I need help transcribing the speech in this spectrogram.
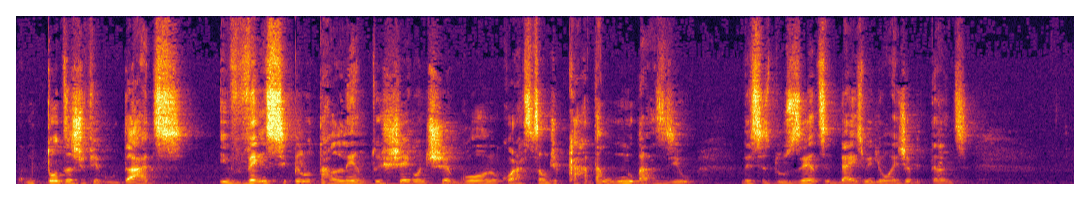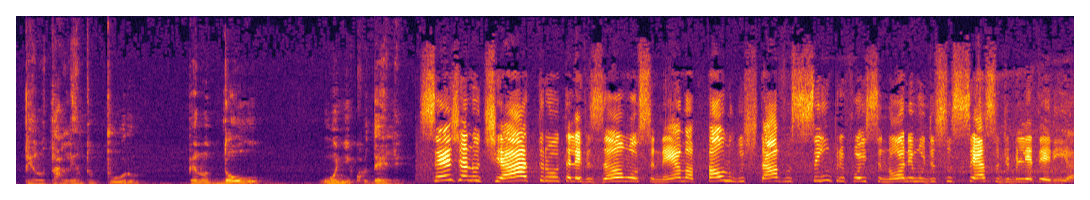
com todas as dificuldades, e vence pelo talento e chega onde chegou, no coração de cada um no Brasil, desses 210 milhões de habitantes, pelo talento puro, pelo dom único dele. Seja no teatro, televisão ou cinema, Paulo Gustavo sempre foi sinônimo de sucesso de bilheteria.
